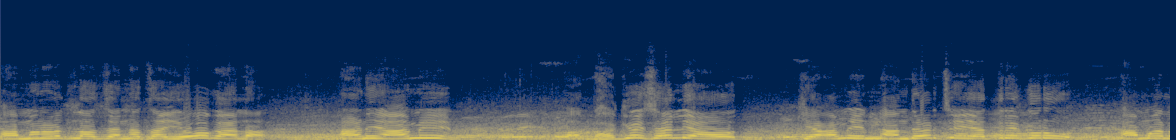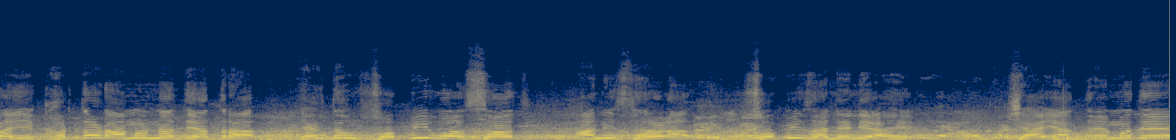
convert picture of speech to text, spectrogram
अमरनाथला जाण्याचा योग आला. आणि आम्ही भाग्यशाली आहोत की आम्ही नांदेडचे यात्रेकरू आम्हाला ही खडतड अमरनाथ यात्रा एकदम सोपी व सहज आणि सरळ सोपी झालेली आहे. या यात्रेमध्ये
